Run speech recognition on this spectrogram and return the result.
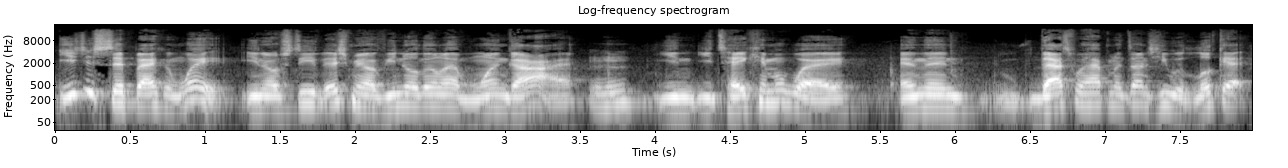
you just sit back and wait. You know, Steve Ishmael, if you know they only have one guy, Mm-hmm. you you take him away. And then that's what happened to Dungey. He would look at.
